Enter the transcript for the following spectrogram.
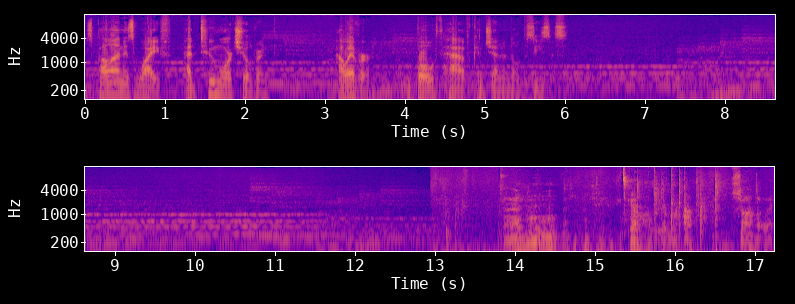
Sipala and his wife had two more children. However, both have congenital diseases. Go on, your mouth. Swallow it.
